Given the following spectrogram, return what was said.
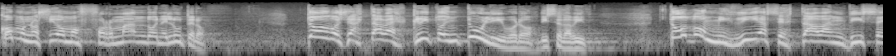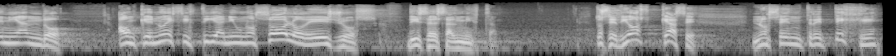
cómo nos íbamos formando en el útero. Todo ya estaba escrito en tu libro, dice David. Todos mis días se estaban diseñando, aunque no existía ni uno solo de ellos, dice el salmista. Entonces Dios, ¿qué hace? Nos entreteje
